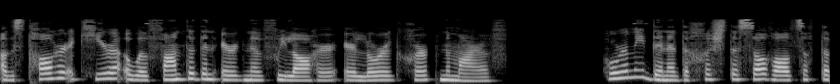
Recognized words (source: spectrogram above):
agus táthir ag ciara a bhfuil fanta den airgnamh faoi láthair ar lorg churp na marmh. Thuairimí duine de chuiste sábháilteachta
